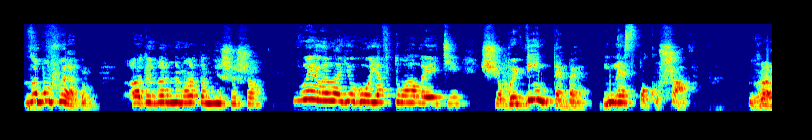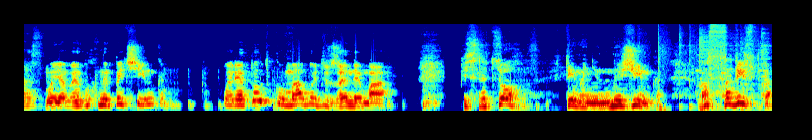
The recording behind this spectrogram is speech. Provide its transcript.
за буфетом, а тепер нема там ні шиша. Вилила його я в туалеті, щоби він тебе не спокушав. Зараз моя вибухне печінка. Порятунку, мабуть, вже нема. Після цього ти мені не жінка, а садистка,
